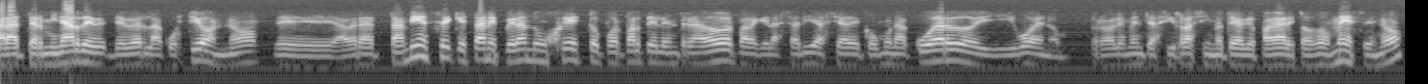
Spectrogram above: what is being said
para terminar de, ver la cuestión, ¿no? también sé que están esperando un gesto por parte del entrenador para que la salida sea de común acuerdo y bueno, probablemente así Racing no tenga que pagar estos dos meses, ¿no?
